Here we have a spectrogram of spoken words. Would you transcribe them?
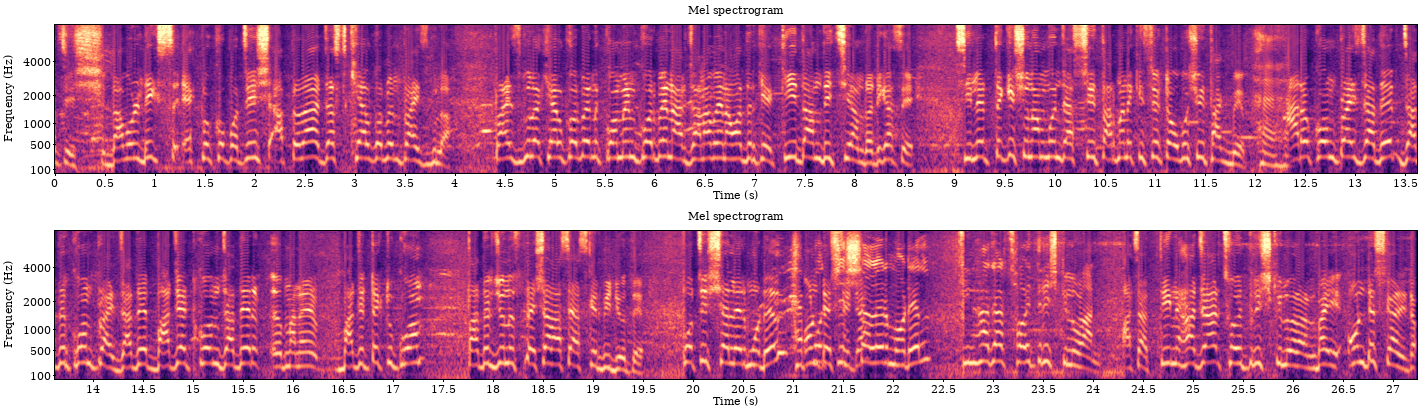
পঁচিশ। ডাবল ডিক্স এক লক্ষ পঁচিশ। আপনারা জাস্ট খেয়াল করবেন প্রাইসগুলা প্রাইসগুলো খেয়াল করবেন কমেন্ট করবেন আর জানাবেন আমাদেরকে কি দাম দিচ্ছি আমরা ঠিক আছে? সিলেট থেকে সুনামগঞ্জ আসছি তার মানে কিছু একটা অবশ্যই থাকবে। হ্যাঁ, হ্যাঁ। আরও কম প্রাইস যাদের যাদের কম প্রাইস যাদের বাজেট কম যাদের মানে বাজেটটা একটু কম তাদের জন্য স্পেশাল আছে আজকের ভিডিওতে। পঁচিশ সালের মডেল হ্যাঁ পঁচিশ সালের মডেল তিন হাজার ছয়ত্রিশ কিলো রান আচ্ছা তিন হাজার ছয়ত্রিশ কিলো রান ভাই অনটেস্ট গাড়িটা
